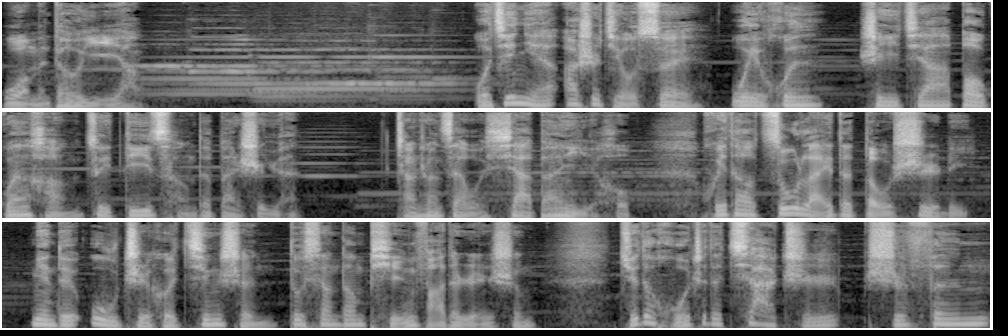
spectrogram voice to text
我们都一样。我今年二十九岁，未婚，是一家报关行最低层的办事员，常常在我下班以后，回到租来的斗室里。面对物质和精神都相当贫乏的人生，觉得活着的价值十分。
